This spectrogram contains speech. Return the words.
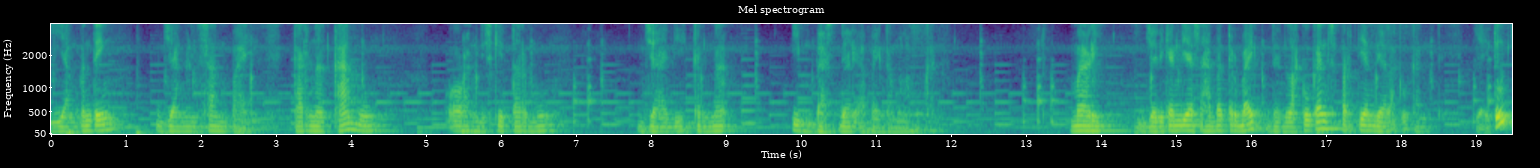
Yang penting jangan sampai karena kamu orang di sekitarmu jadi kena imbas dari apa yang kamu lakukan. Mari jadikan dia sahabat terbaik dan lakukan seperti yang dia lakukan, yaitu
